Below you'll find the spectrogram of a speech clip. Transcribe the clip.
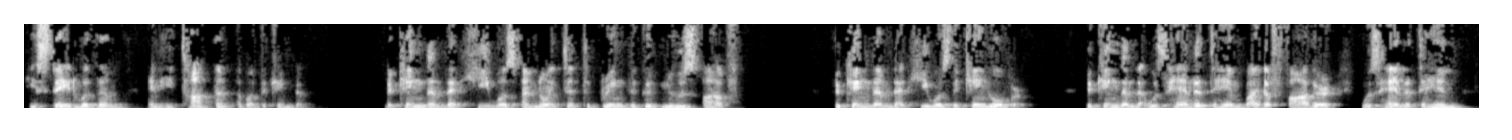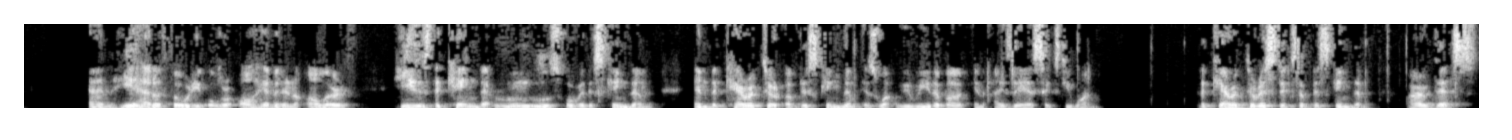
he stayed with them and he taught them about the kingdom. The kingdom that he was anointed to bring the good news of. The kingdom that he was the king over the kingdom that was handed to him by the Father was handed to him and he had authority over all heaven and all earth. He is the king that rules over this kingdom and the character of this kingdom is what we read about in Isaiah 61. The characteristics of this kingdom are this,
